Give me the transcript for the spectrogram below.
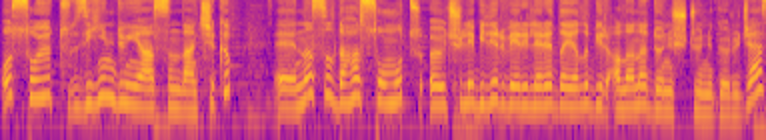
o soyut zihin dünyasından çıkıp e, nasıl daha somut, ölçülebilir verilere dayalı bir alana dönüştüğünü göreceğiz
